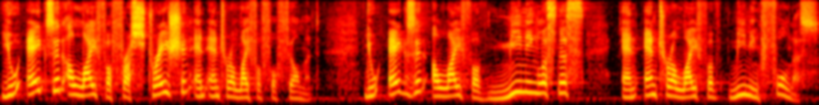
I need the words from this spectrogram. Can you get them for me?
you exit a life of frustration and enter a life of fulfillment. You exit a life of meaninglessness and enter a life of meaningfulness.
